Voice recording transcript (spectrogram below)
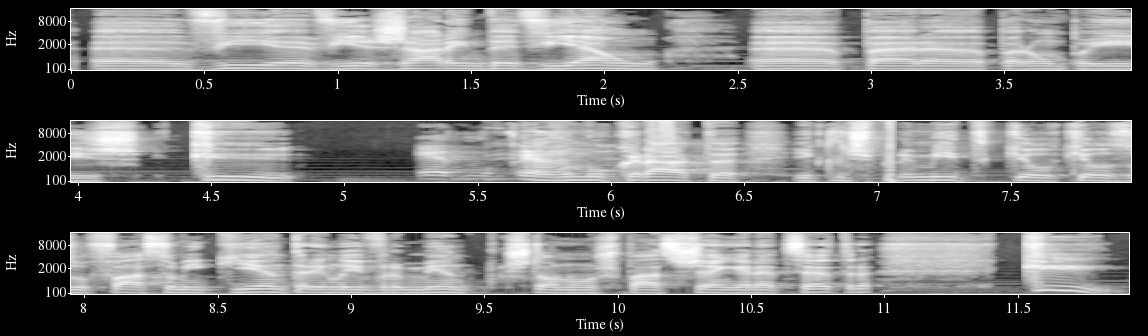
uh, via viajarem de avião uh, para, para um país que é democrata. é democrata. e que lhes permite que, que eles o façam e que entrem livremente porque estão num espaço Schengen, etc. Que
